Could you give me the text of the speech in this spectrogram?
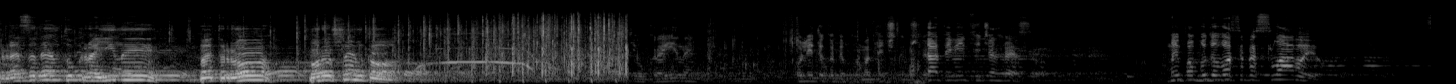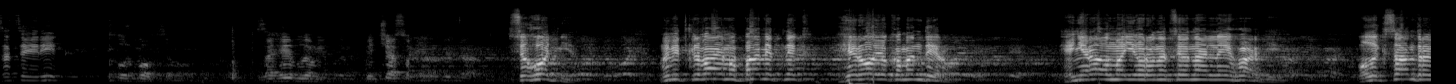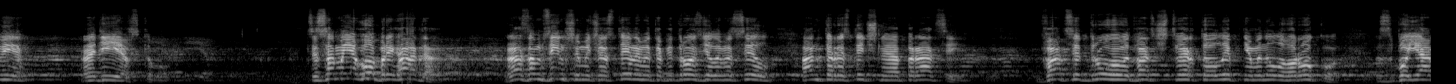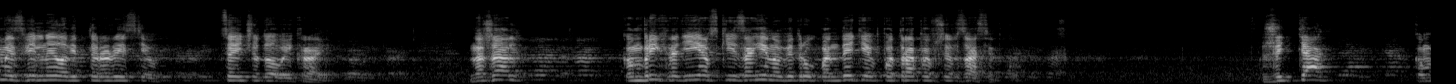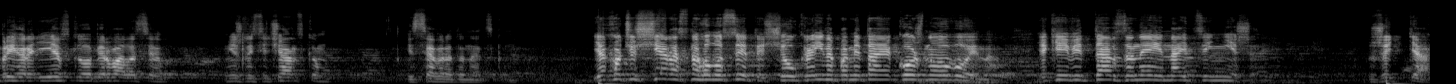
президент України Петро Порошенко. України політико-дипломатичним шляхом. Дати відсіч агресору. Ми побудували себе славою за цей рік службовцям, загиблим під час. Сьогодні ми відкриваємо пам'ятник герою-командиру, генерал-майору Національної гвардії Олександрові Радієвському. Це саме його бригада разом з іншими частинами та підрозділами сил антитерористичної операції 22-24 липня минулого року з боями звільнила від терористів цей чудовий край. На жаль, комбріг Радієвський загинув від рук бандитів, потрапивши в засідку. Життя комбріга Радієвського обірвалося між Лисичанськом і Северодонецьком. Я хочу ще раз наголосити, що Україна пам'ятає кожного воїна, який віддав за неї найцінніше життя.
